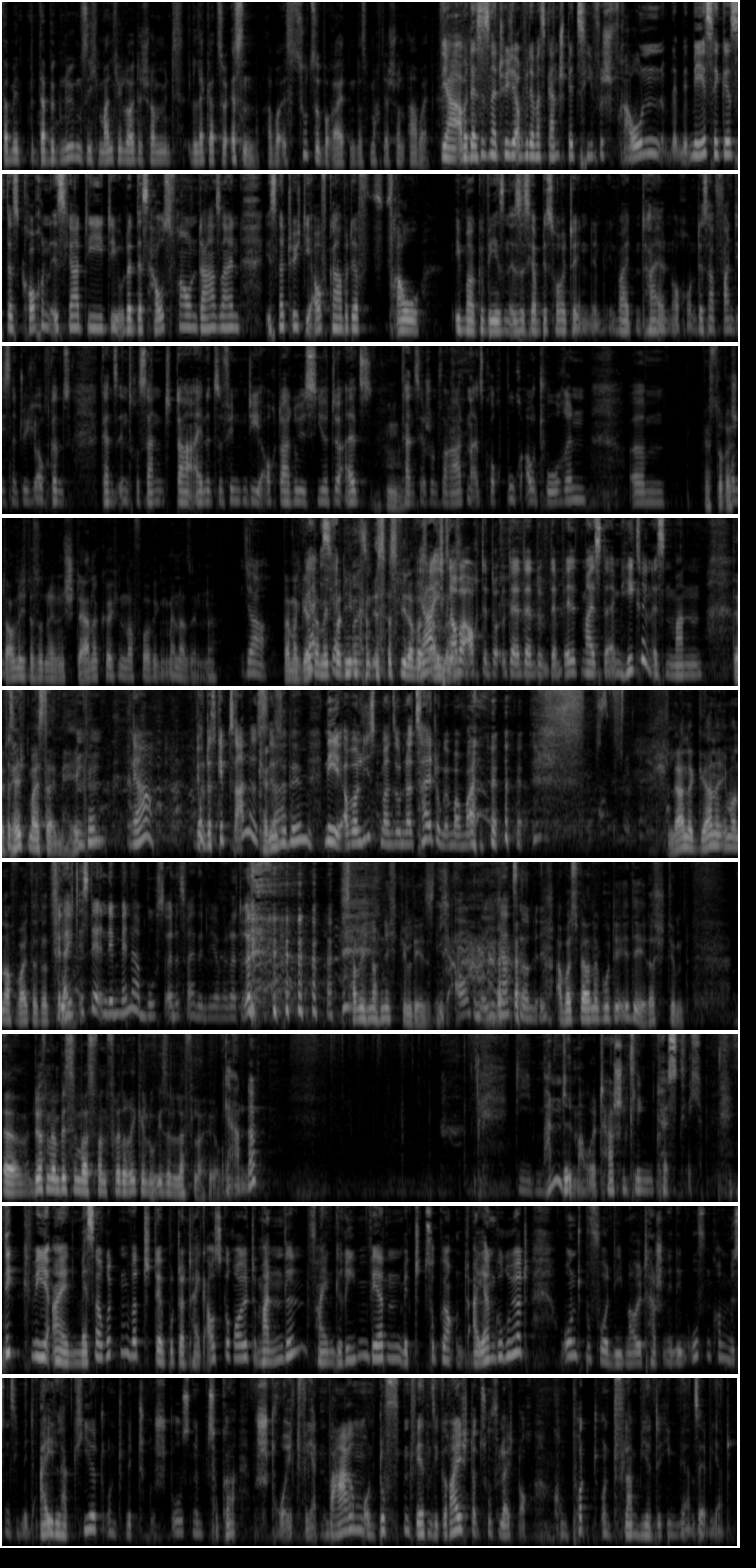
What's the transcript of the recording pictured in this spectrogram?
damit, da begnügen sich manche Leute schon mit lecker zu essen, aber es zuzubereiten, das macht ja schon Arbeit. Ja, aber das ist natürlich auch wieder was ganz spezifisch Frauenmäßiges. Das Kochen ist ja die, die, oder das Hausfrauendasein ist natürlich die Aufgabe der Frau immer gewesen, ist es ja bis heute in, in, in weiten Teilen noch. Und deshalb fand ich es natürlich auch ganz, ganz interessant, da eine zu finden, die auch da reüssierte als, kann es ja schon verraten, als Kochbuchautorin. Ähm, ist doch erstaunlich, dass unter den Sterneköchen noch vorwiegend Männer sind. Ne? Ja. Wenn man Geld Ja, damit ja verdienen kann, ist das wieder was ja, anderes. ich glaube auch, der, der, der, Weltmeister im Häkeln ist ein Mann. Der das, Weltmeister im Häkeln? Ja. Ja, das gibt's alles. Kennen ja. Sie den? Nee, aber liest man so in der Zeitung immer mal. Ich lerne gerne immer noch weiter dazu. Vielleicht ist der in dem Männerbuch so, das weiß ich nicht, aber da drin. Das habe ich noch nicht gelesen. Ich auch nicht, ich hab's noch nicht. Aber es wäre eine gute Idee, das stimmt. Äh, dürfen wir ein bisschen was von Friederike Luise Löffler hören? Gerne. Die Mandelmaultaschen klingen köstlich. Dick wie ein Messerrücken wird der Butterteig ausgerollt, Mandeln fein gerieben werden, mit Zucker und Eiern gerührt und bevor die Maultaschen in den Ofen kommen, müssen sie mit Ei lackiert und mit gestoßenem Zucker bestreut werden. Warm und duftend werden sie gereicht, dazu vielleicht noch Kompott und flambierte Himbeeren serviert.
